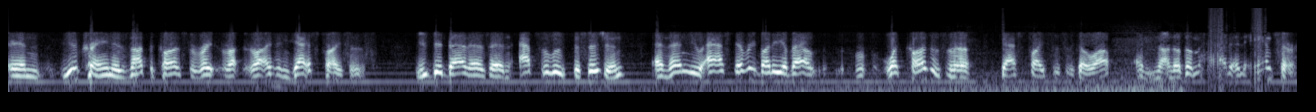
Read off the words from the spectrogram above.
in Ukraine is not the cause for rising gas prices. You did that as an absolute decision, and then you asked everybody about what causes the gas prices to go up, and none of them had an answer.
